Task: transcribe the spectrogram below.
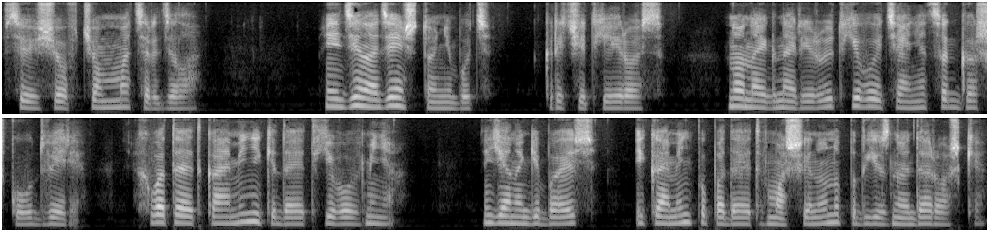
все еще в чем мать родила. «Иди надень что-нибудь», — кричит ей Ройс но она игнорирует его и тянется к горшку у двери. Хватает камень и кидает его в меня. Я нагибаюсь, и камень попадает в машину на подъездной дорожке.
